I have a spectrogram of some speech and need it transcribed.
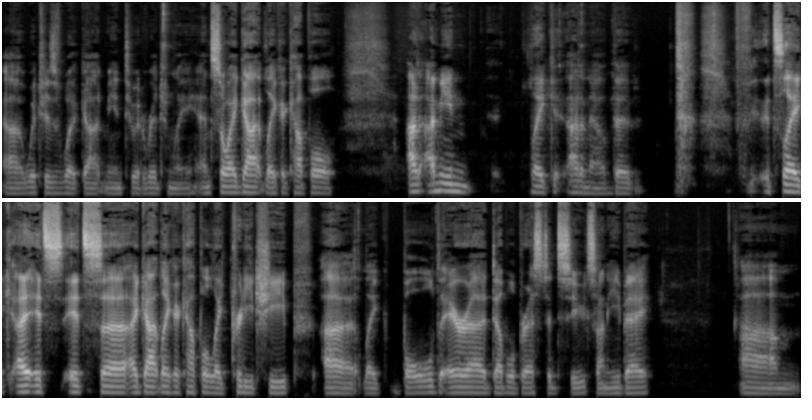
uh, which is what got me into it originally. And so I got like a couple. I, I mean, like I don't know the it's like I, it's it's uh, I got like a couple like pretty cheap uh like bold era double breasted suits on eBay, um,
